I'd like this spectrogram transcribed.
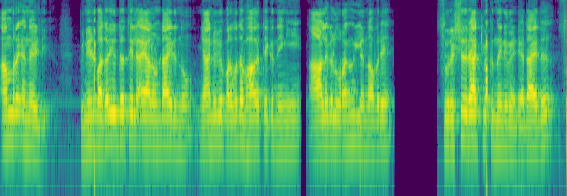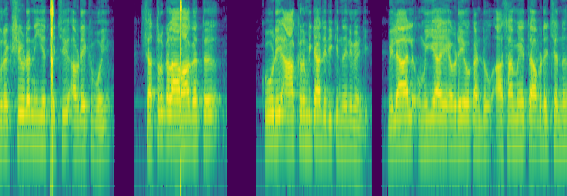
അമ്ര എന്ന് എഴുതി. പിന്നീട് ബദർ യുദ്ധത്തിൽ അയാൾ ഉണ്ടായിരുന്നു. ഞാനൊരു പർവത ഭാഗത്തേക്ക് നീങ്ങി ആളുകൾ ഉറങ്ങുകയെന്ന് അവരെ സുരക്ഷിതരാക്കി വെക്കുന്നതിന് വേണ്ടി. അതായത് സുരക്ഷയുടെ നീയത്ത് വെച്ച് അവിടേക്ക് പോയി. ശത്രുക്കൾ ആ ഭാഗത്ത് കൂടി ആക്രമിക്കാതിരിക്കുന്നതിന് വേണ്ടി. ബിലാൽ ഉമയ്യ എവിടെയോ കണ്ടു. ആ സമയത്ത് അവിടെ ചെന്ന്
